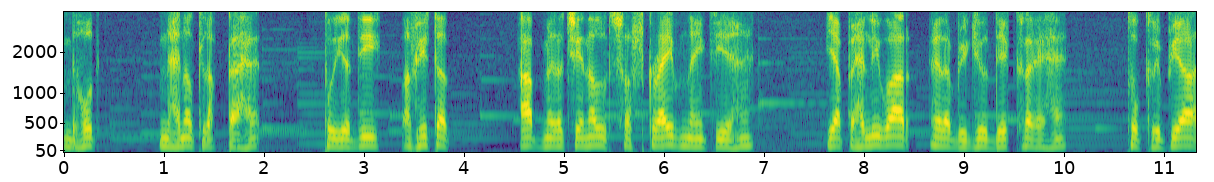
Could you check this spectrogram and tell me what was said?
बहुत मेहनत लगता है। तो यदि अभी तक आप मेरा चैनल सब्सक्राइब नहीं किए हैं या पहली बार मेरा वीडियो देख रहे हैं तो कृपया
